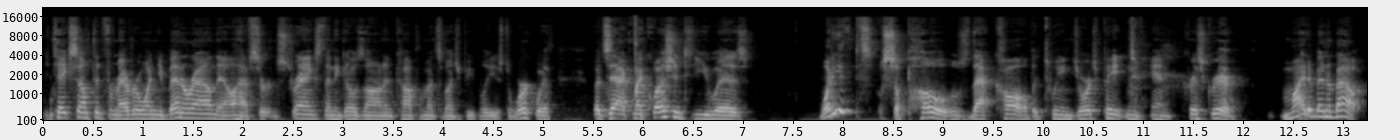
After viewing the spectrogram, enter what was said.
You take something from everyone you've been around, they all have certain strengths. Then he goes on and compliments a bunch of people he used to work with. But Zach, my question to you is what do you suppose that call between George Paton and Chris Grier might have been about?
